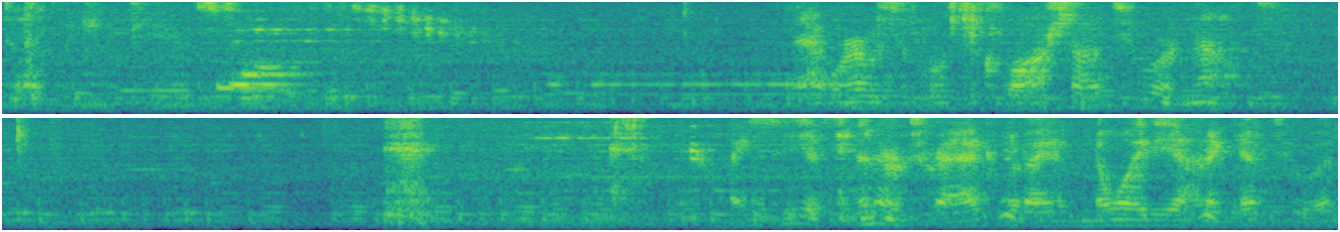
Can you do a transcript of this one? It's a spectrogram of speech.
Totally confused. Is that where I was supposed to claw shot to or not? I see a spinner track, but I have no idea how to get to it.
